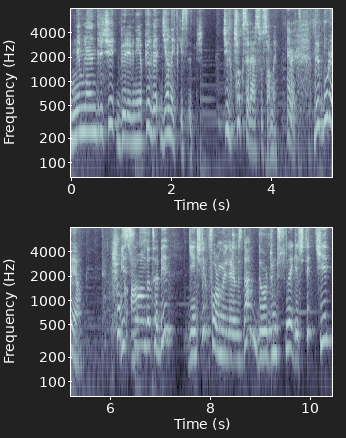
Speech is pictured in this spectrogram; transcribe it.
Nemlendirici görevini yapıyor ve yan etkisidir. Cilt çok sever susamı. Evet. Ve buraya çok Biz şu az... anda tabii gençlik formüllerimizden dördüncüsüne geçtik ki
